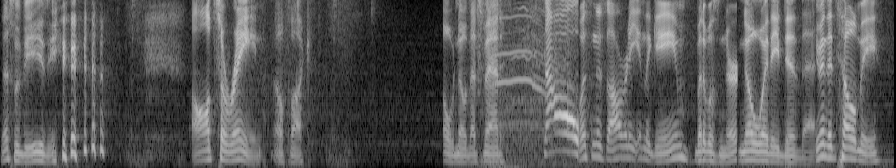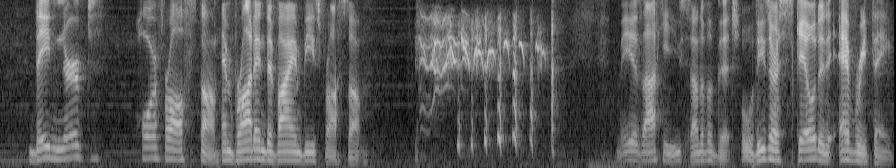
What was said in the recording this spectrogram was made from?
this would be easy. All terrain. Oh, fuck. Oh, no, that's bad. No! Wasn't this already in the game? But it was nerfed? No way they did that. You mean to tell me they nerfed Hoarfrost Stomp and brought in Divine Beast Frost Stomp? Miyazaki, you son of a bitch. Oh, these are scaled in everything.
